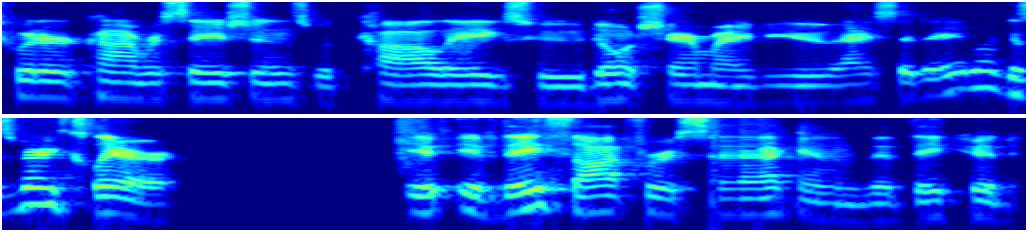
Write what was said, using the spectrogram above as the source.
Twitter conversations with colleagues who don't share my view. I said, hey, look, it's very clear. If, if they thought for a second that they could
